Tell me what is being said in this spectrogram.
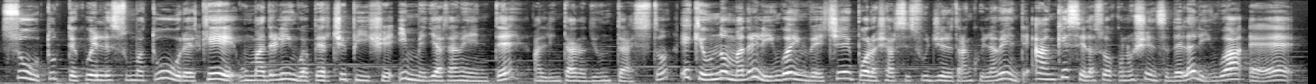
su tutte quelle sfumature che un madrelingua percepisce immediatamente all'interno di un testo e che un non madrelingua invece può lasciarsi sfuggire tranquillamente, anche se la sua conoscenza della lingua è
